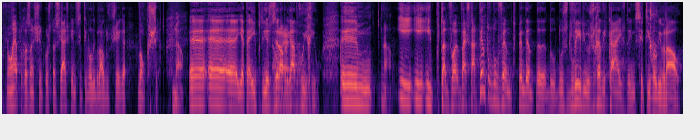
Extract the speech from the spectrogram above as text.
porque não é por razões circunstanciais que a iniciativa liberal do Chega vão crescer. Não. Eh, eh, e até aí podias dizer obrigado, Rui Rio. Não. E, e- e, portanto, vai, estar dentro do governo, dependente de- do- dos delírios radicais da iniciativa liberal,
